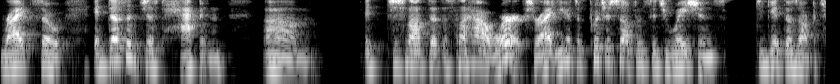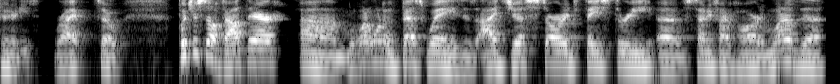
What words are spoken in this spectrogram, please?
right so it doesn't just happen um it's just not that that's not how it works right? You have to put yourself in situations to get those opportunities right? So put yourself out there. Um one, one of the best ways is i just started phase three of 75 hard and one of the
